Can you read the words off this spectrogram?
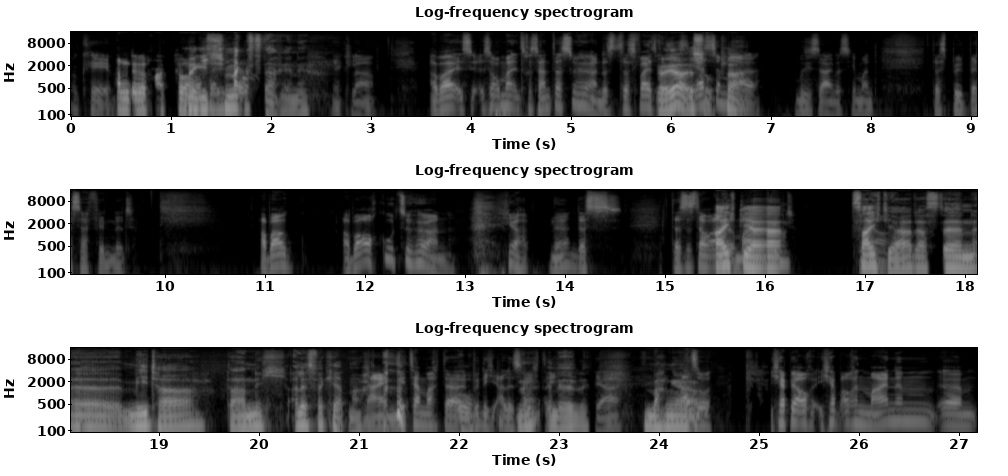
okay. andere Faktoren. Immer Geschmackssache, ne? Ja, klar. Aber es ist auch mal interessant, das zu hören. Das, das war jetzt ja, ja, das erste so, Mal muss ich sagen, dass jemand das Bild besser findet. Aber, aber auch gut zu hören. ja, ne, das, das ist auch zeigt ja, zeigt genau. ja, dass denn äh, Meta da nicht alles verkehrt macht. Nein, Meta macht da oh, wirklich alles ne? richtig. Der, ja. Die machen ja. Also, ich habe ja auch, ich habe auch in meinem ähm,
